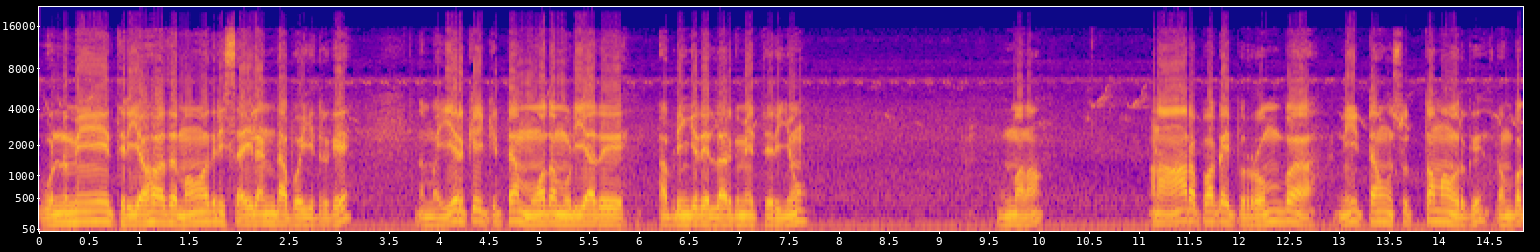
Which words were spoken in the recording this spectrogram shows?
ஒன்றுமே தெரியாத மாதிரி சைலண்டாக போய்கிட்டு இருக்கு நம்ம இயற்கை கிட்ட மோத முடியாது அப்படிங்கிறது எல்லாருக்குமே தெரியும். உண்மைதான். ஆனால் ஆறை பார்க்க இப்போ ரொம்ப நீட்டாகவும் சுத்தமாகவும் இருக்குது ரொம்ப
